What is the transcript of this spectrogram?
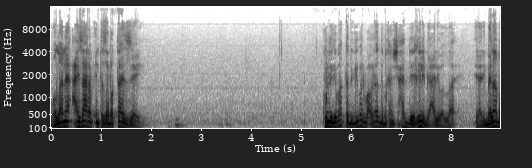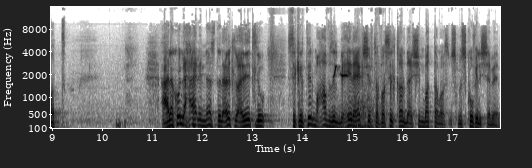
والله أنا عايز أعرف أنت ظبطتها إزاي؟ كل بطة بتجيب أربع بيضات ده ما كانش حد غلب يا علي والله يعني بلا بط على كل حال الناس طلعت له قالت له سكرتير محافظ البحيرة يكشف تفاصيل قرض 20 بطة مس- مسكوفي للشباب.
